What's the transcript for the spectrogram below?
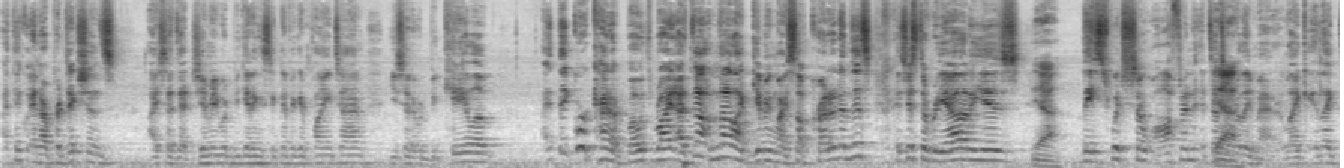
I think in our predictions, I said that Jimmy would be getting significant playing time. You said it would be Caleb. I think we're kind of both right. I'm not, I'm not like giving myself credit in this. It's just the reality is Yeah. they switch so often, it doesn't Yeah. really matter. Like, like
